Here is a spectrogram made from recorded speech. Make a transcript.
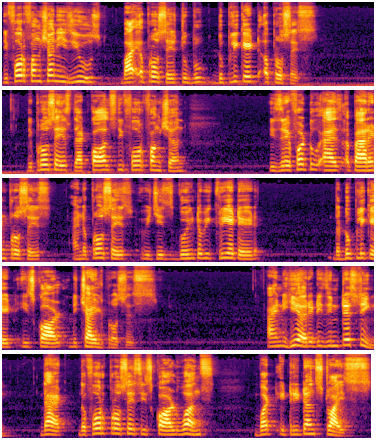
The fork function is used by a process to duplicate a process. The process that calls the fork function is referred to as a parent process and a process which is going to be created the duplicate is called the child process. And here it is interesting that the fork process is called once but it returns twice.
